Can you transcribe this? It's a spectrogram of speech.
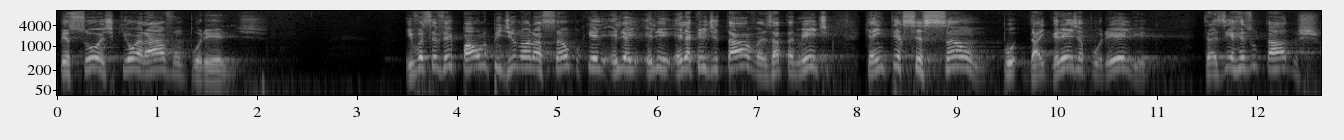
pessoas que oravam por eles. E você vê Paulo pedindo oração, porque ele, ele, ele, ele acreditava exatamente que a intercessão da igreja por ele trazia resultados.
